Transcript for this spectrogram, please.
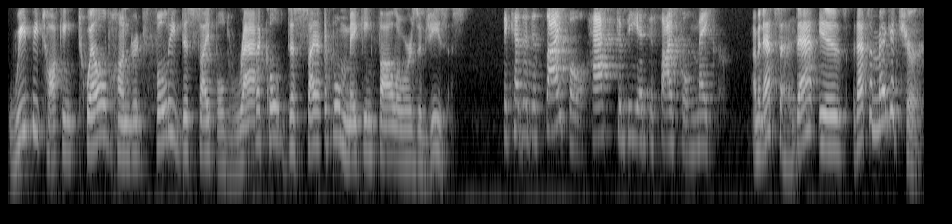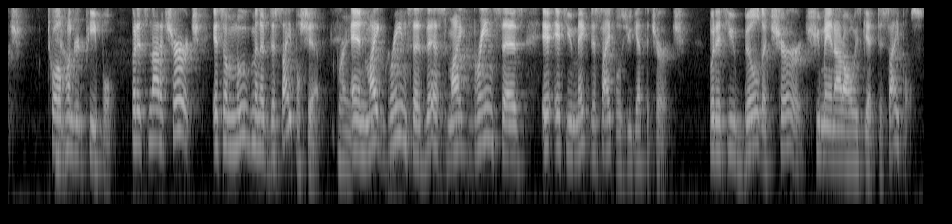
we'd be talking 1,200 fully discipled, radical, disciple making followers of Jesus. Because a disciple has to be a disciple maker. I mean, that's right. that is that's a mega church, 1,200 yeah. people, but it's not a church; it's a movement of discipleship. Right. And Mike Breen says this. Mike Breen says, if you make disciples, you get the church. But if you build a church, you may not always get disciples.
